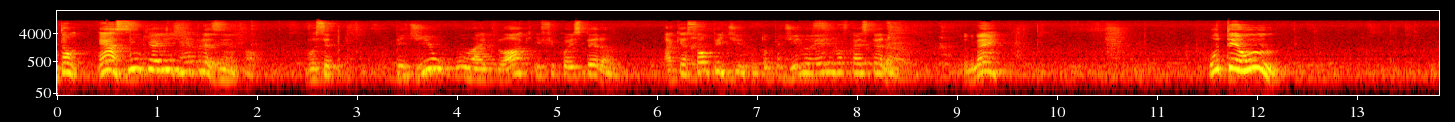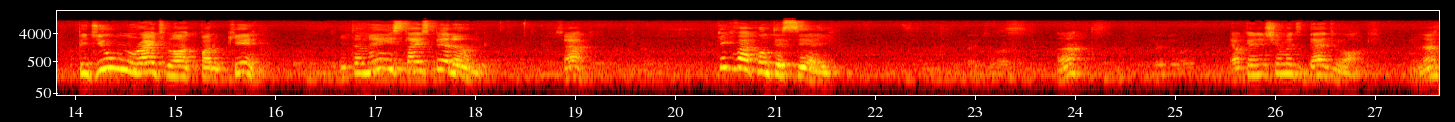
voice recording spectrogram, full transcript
Então, é assim que a gente representa. Ó. Você pediu um write lock e ficou esperando. Aqui é só o pedido. Eu estou pedindo ele e vou ficar esperando. Tudo bem? O T1 pediu um write lock para o Q e também está esperando, certo? O que, que vai acontecer aí? Hã? É o que a gente chama de deadlock, né?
